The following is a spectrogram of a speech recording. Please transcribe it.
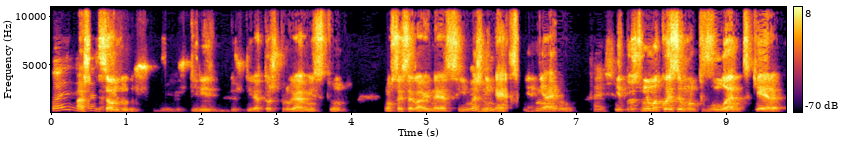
Pois, a exceção dos, dos, dos, diretores de programa e isso tudo, não sei se agora ainda é assim, mas uhum. ninguém recebia dinheiro. Pois. E depois tinha uma coisa muito volante que era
